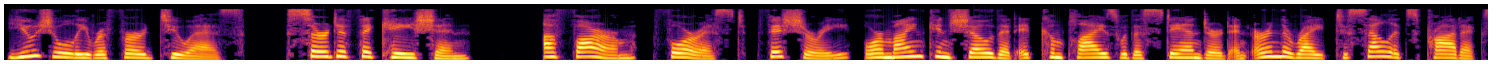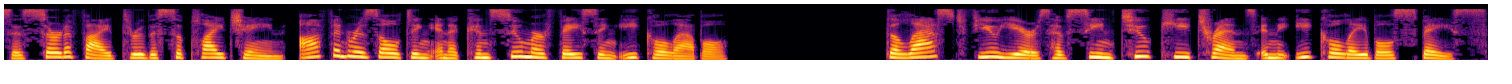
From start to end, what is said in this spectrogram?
usually referred to as certification, a farm, forest, fishery, or mine can show that it complies with a standard and earn the right to sell its products as certified through the supply chain, often resulting in a consumer-facing ecolabel. The last few years have seen two key trends in the ecolabels space.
